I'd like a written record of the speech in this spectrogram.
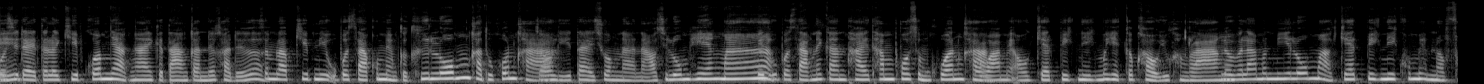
กว่าสิได้แต่ละคลิปความยากง่ายก็ต่างกันเด้อค่ะเด้อสำหรับคลิปนี้อุปสรรคของแหม่มก็คือลมค่ะทุกคนค่ะเกาหลีใต้ช่วงหน้าหนาวสิลมแห้งมากเป็นอุปสรรคในการถ่ายทำพอสมควรค่ะเพราะว่าไม่เอาแก๊สปิกนิกมาเฮ็ดกับเขาวอยู่ข้างล่างแล้วเวลามันมีลมอะแก๊สปิกนิกของแหม่มน่ะไฟ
